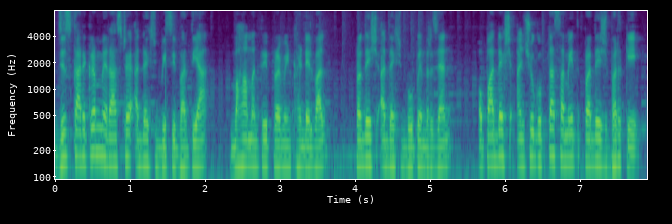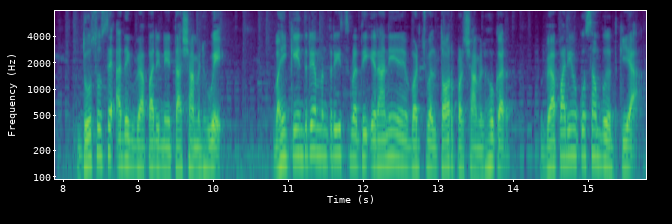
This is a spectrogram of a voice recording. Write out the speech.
जिस कार्यक्रम में राष्ट्रीय अध्यक्ष बीसी भरतिया, महामंत्री प्रवीण खंडेलवाल, प्रदेश अध्यक्ष भूपेंद्र जैन, उपाध्यक्ष अंशु गुप्ता समेत प्रदेश भर के 200 से अधिक व्यापारी नेता शामिल हुए। वहीं केंद्रीय मंत्री स्मृति ईरानी ने वर्चुअल तौर पर शामिल होकर व्यापारियों को संबोधित किया।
